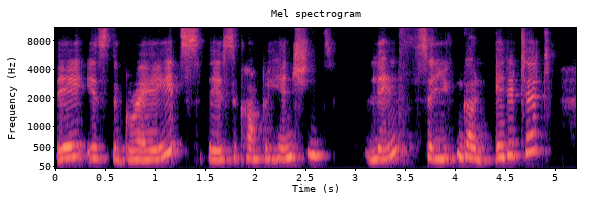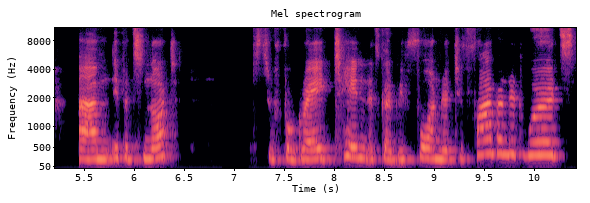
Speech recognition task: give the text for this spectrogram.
there is the grades, there's the comprehension length. So you can go and edit it. Um, if it's not So for grade 10, it's going to be 400 to 500 words.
